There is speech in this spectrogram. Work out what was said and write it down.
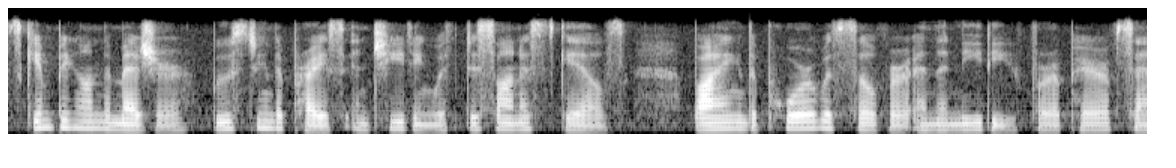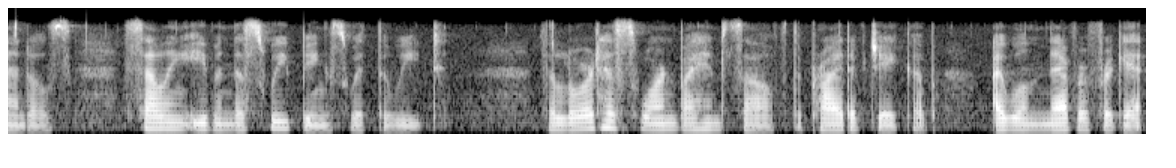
Skimping on the measure, boosting the price, and cheating with dishonest scales, buying the poor with silver and the needy for a pair of sandals, selling even the sweepings with the wheat. The Lord has sworn by himself, the pride of Jacob, I will never forget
